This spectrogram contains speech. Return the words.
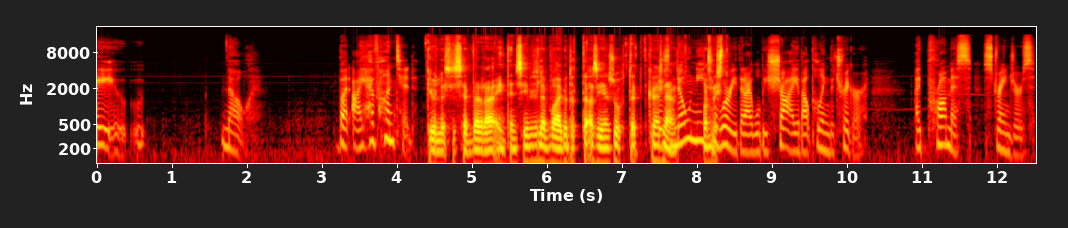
I. No. But I have hunted. Kyllä se sen verran intensiiviselle vaikutatte asian suhteen, että kyllä There's no need to worry that I will be shy about pulling the trigger. I promise, strangers,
